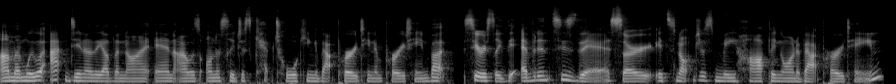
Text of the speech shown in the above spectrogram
Um, and we were at dinner the other night and I was honestly just kept talking about protein and protein. But seriously, the evidence is there. So it's not just me harping on about protein.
